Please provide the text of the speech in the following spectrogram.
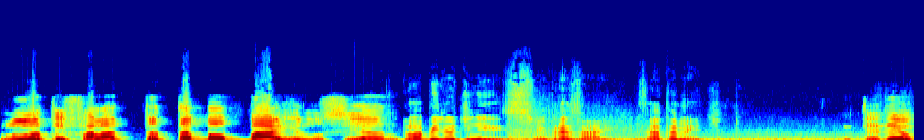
Lula tem falado tanta bobagem, Luciano. Do Abílio Diniz, empresário, exatamente. Entendeu?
